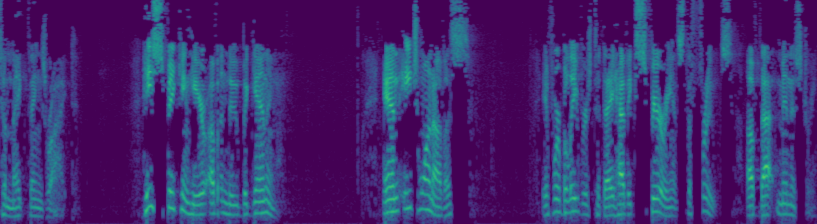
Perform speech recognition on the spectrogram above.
to make things right. He's speaking here of a new beginning. And each one of us if we're believers today, have experienced the fruits of that ministry.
